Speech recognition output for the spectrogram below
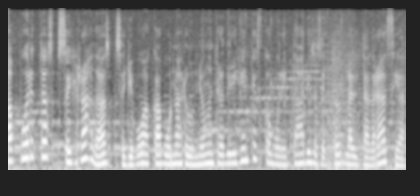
A puertas cerradas se llevó a cabo una reunión entre dirigentes comunitarios del sector La Altagracia,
